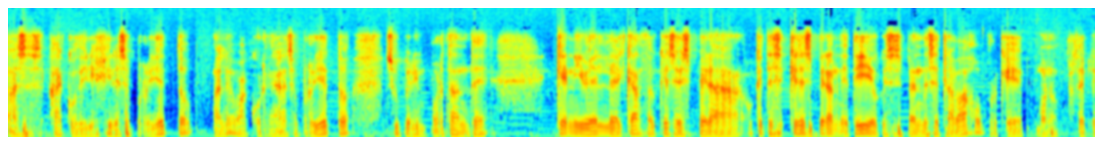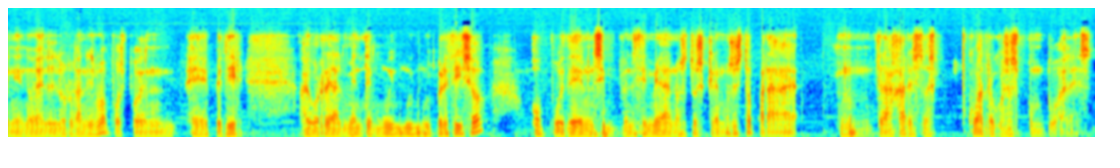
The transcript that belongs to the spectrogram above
vas a codirigir ese proyecto, ¿vale? O a coordinar ese proyecto, súper importante. Qué nivel de alcance o qué se espera, o qué, te- se esperan de ti o qué se esperan de ese trabajo, porque, bueno, pues dependiendo del organismo, pues pueden eh, pedir algo realmente muy, muy, muy preciso o pueden simplemente decir, mira, nosotros queremos esto para mm, trabajar estas cuatro cosas puntuales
